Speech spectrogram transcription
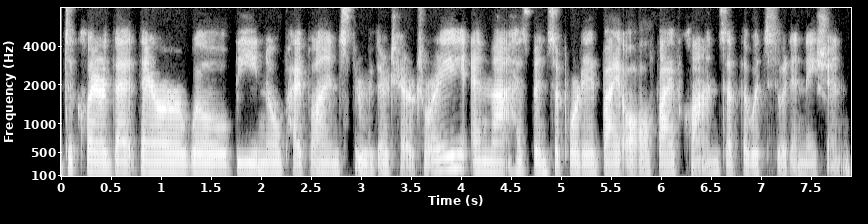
declared that there will be no pipelines through their territory, and that has been supported by all five clans of the Wet'suwet'en Nation.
